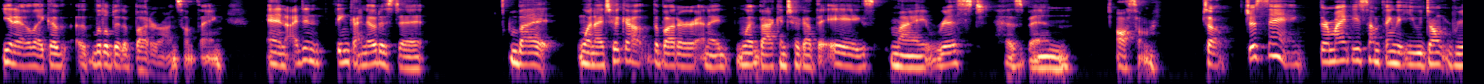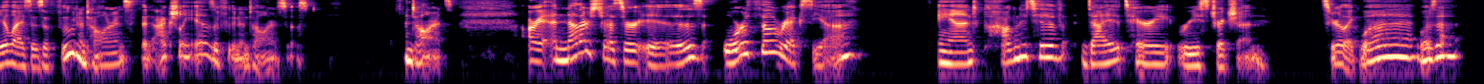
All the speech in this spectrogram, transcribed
you know, like a, a little bit of butter on something. And I didn't think I noticed it. But when I took out the butter and I went back and took out the eggs, my wrist has been awesome. So, just saying, there might be something that you don't realize as a food intolerance that actually is a food intolerance intolerance. All right, another stressor is orthorexia and cognitive dietary restriction. So you're like, what? What's that?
